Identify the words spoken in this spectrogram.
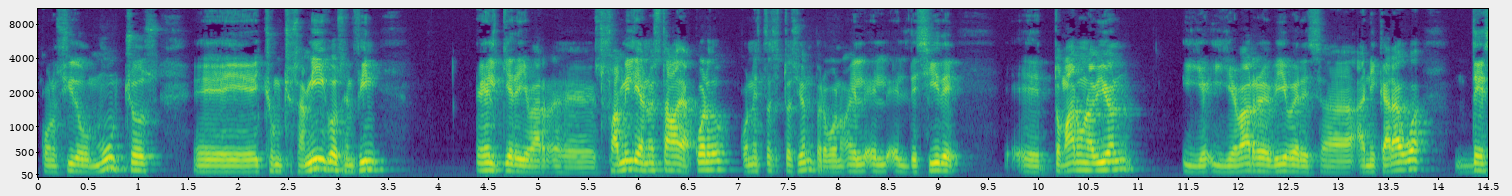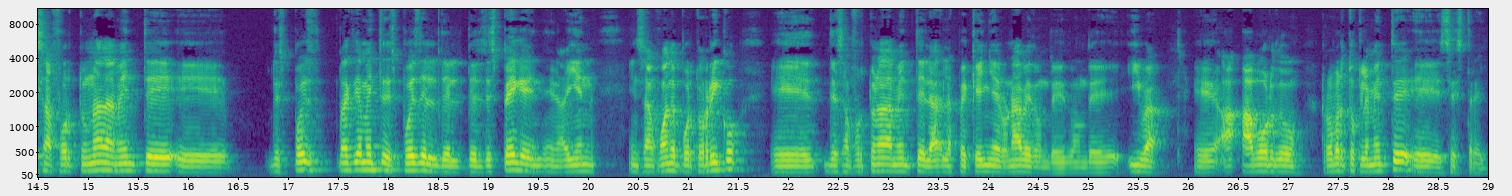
conocido muchos, eh, hecho muchos amigos, en fin, él quiere llevar, eh, su familia no estaba de acuerdo con esta situación, pero bueno, él, decide eh, tomar un avión y, llevar víveres a, Nicaragua. Desafortunadamente, eh, después, prácticamente después del, despegue ahí en, San Juan de Puerto Rico, desafortunadamente la, pequeña aeronave donde, donde iba a, a, bordo Roberto Clemente se estrella.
